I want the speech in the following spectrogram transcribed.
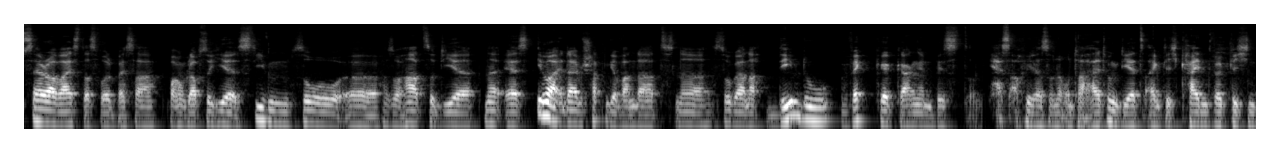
Sarah weiß das wohl besser. Warum glaubst du hier, ist Steven so, äh, so hart zu dir? Ne? Er ist immer in deinem Schatten gewandert, ne? sogar nachdem du weggegangen bist. Und ja, ist auch wieder so eine Unterhaltung, die jetzt eigentlich keinen wirklichen,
